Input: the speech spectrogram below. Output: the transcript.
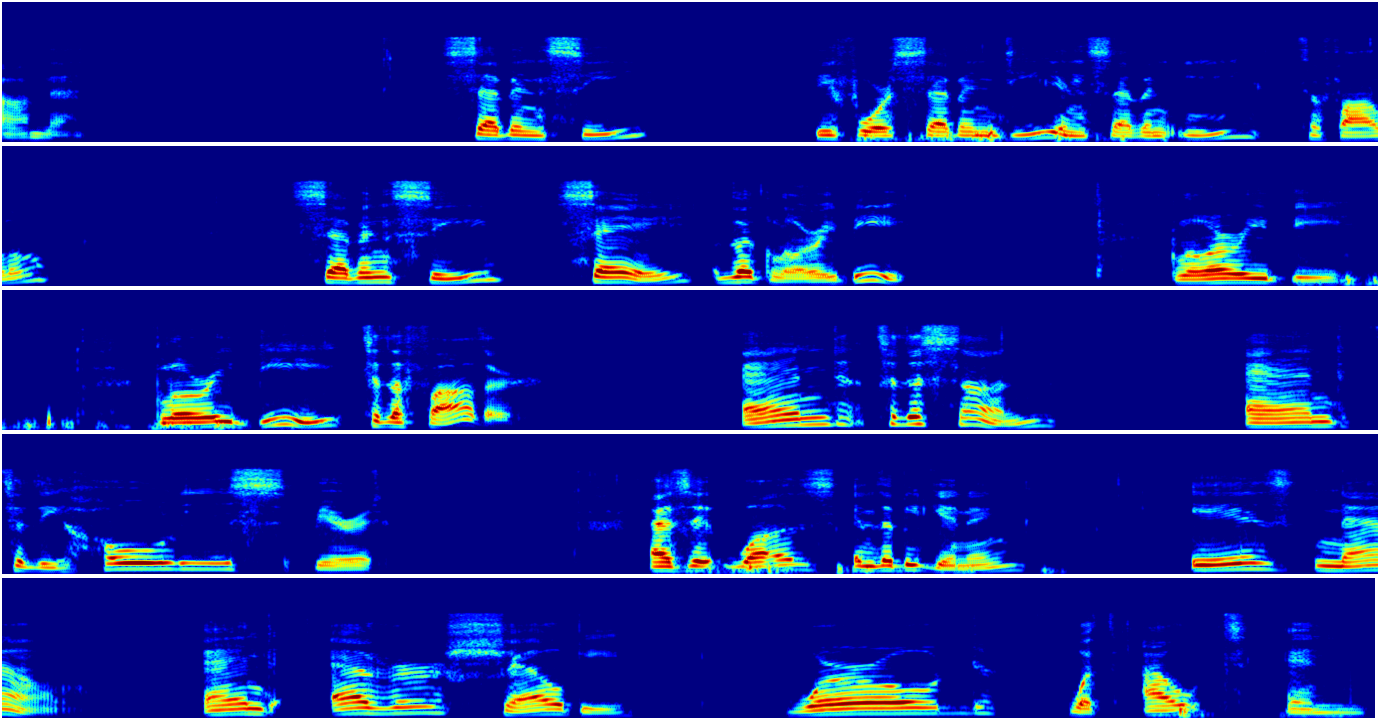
Amen. 7c, before 7d and 7e to follow. 7c, say the glory be. Glory be. Glory be to the Father, and to the Son, and to the Holy Spirit, as it was in the beginning, is now, and ever shall be, world without end.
